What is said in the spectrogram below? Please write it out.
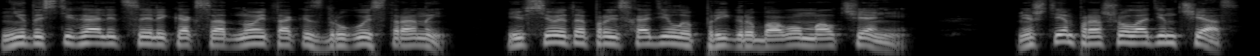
не достигали цели как с одной, так и с другой стороны, и все это происходило при гробовом молчании. Меж тем прошел один час.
